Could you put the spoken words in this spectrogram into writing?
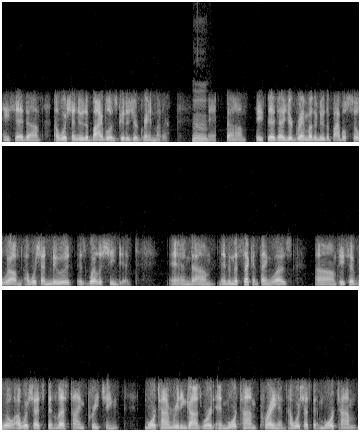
he said, um, I wish I knew the Bible as good as your grandmother. Hmm. And um, he said, uh, your grandmother knew the Bible so well. I wish I knew it as well as she did. And um, and then the second thing was, um, he said, Well, I wish I'd spent less time preaching, more time reading God's Word, and more time praying. I wish I spent more time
